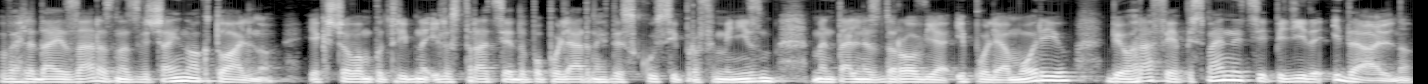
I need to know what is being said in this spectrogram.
виглядає зараз надзвичайно актуально. Якщо вам потрібна ілюстрація до популярних дискусій про фемінізм, ментальне здоров'я і поліаморію, біографія письменниці підійде ідеально.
